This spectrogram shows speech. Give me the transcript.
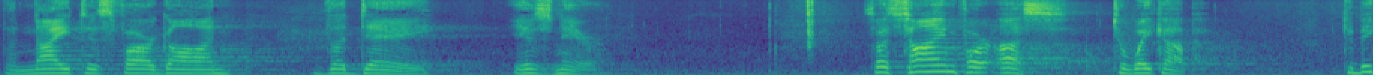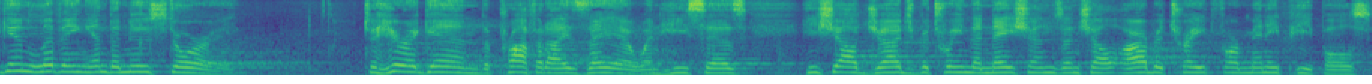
The night is far gone, the day is near. So it's time for us to wake up, to begin living in the new story, to hear again the prophet Isaiah when he says, He shall judge between the nations and shall arbitrate for many peoples.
